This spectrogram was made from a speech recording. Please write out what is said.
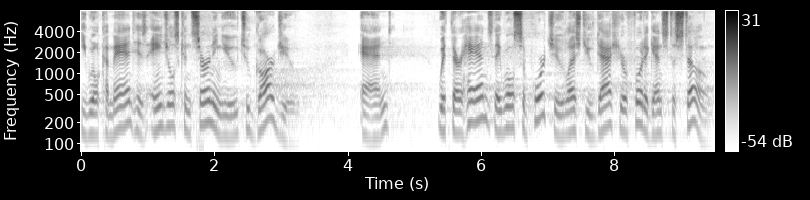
he will command his angels concerning you to guard you, and with their hands they will support you, lest you dash your foot against a stone.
